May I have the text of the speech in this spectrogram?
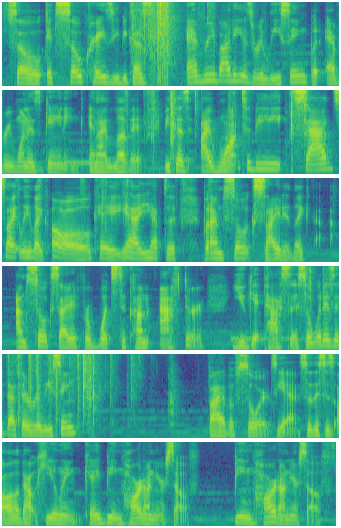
So it's so crazy because everybody is releasing, but everyone is gaining. And I love it because I want to be sad slightly, like, oh, okay, yeah, you have to, but I'm so excited. Like, I'm so excited for what's to come after you get past this. So, what is it that they're releasing? Five of Swords. Yeah. So, this is all about healing, okay? Being hard on yourself, being hard on yourself.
